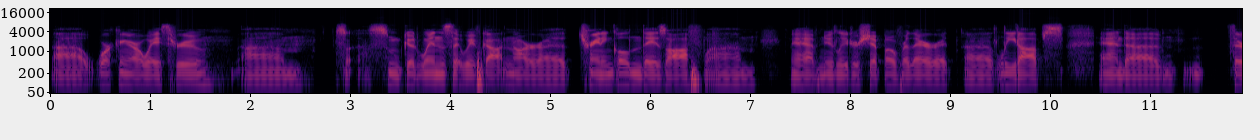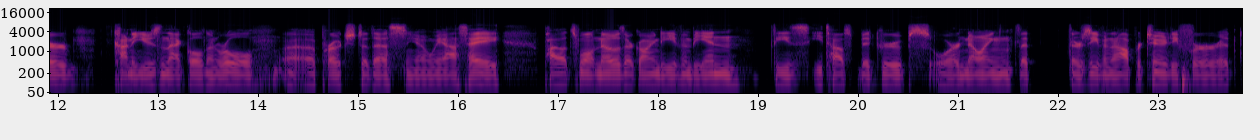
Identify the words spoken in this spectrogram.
uh, working our way through. Um, so, some good wins that we've gotten our uh, training golden days off. Um, we have new leadership over there at Lead Ops, and they're kind of using that golden rule approach to this. You know, we ask, hey, pilots won't know they're going to even be in these ETOPS bid groups or knowing that there's even an opportunity for it.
